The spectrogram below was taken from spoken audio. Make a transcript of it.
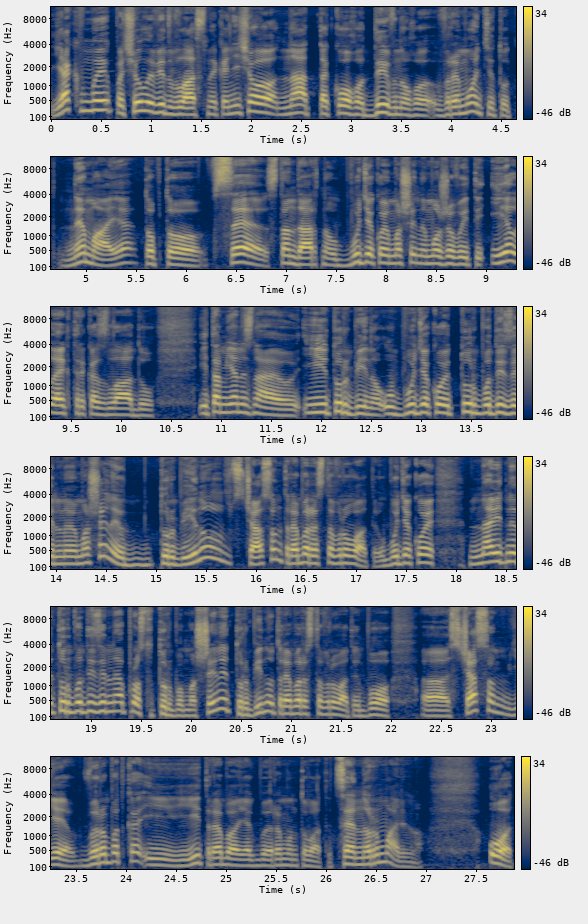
Як ми почули від власника, нічого над такого дивного в ремонті тут немає. Тобто все стандартно. У будь-якої машини може вийти і електрика з ладу, і там, я не знаю, і турбіна. У будь-якої турбодизельної машини турбіну з часом треба реставрувати. У будь-якої навіть не турбодизельної, а просто турбомашини турбіну треба реставрувати, бо е, з часом є вироботка і її треба якби ремонтувати. Це нормально. От,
